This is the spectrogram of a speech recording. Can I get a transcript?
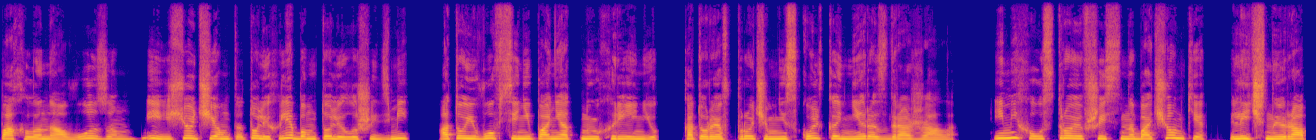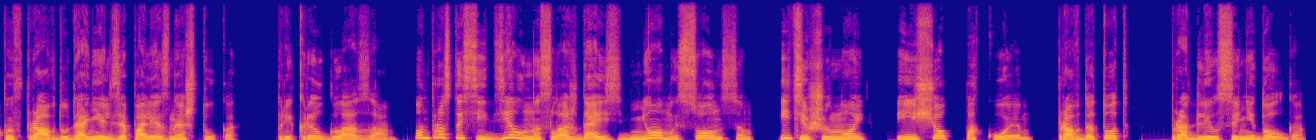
пахло навозом и еще чем-то, то ли хлебом, то ли лошадьми, а то и вовсе непонятную хренью, которая, впрочем, нисколько не раздражала. И Миха, устроившись на бочонке, личный раб и вправду да нельзя полезная штука, прикрыл глаза. Он просто сидел, наслаждаясь днем и солнцем, и тишиной, и еще покоем. Правда, тот продлился недолго.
